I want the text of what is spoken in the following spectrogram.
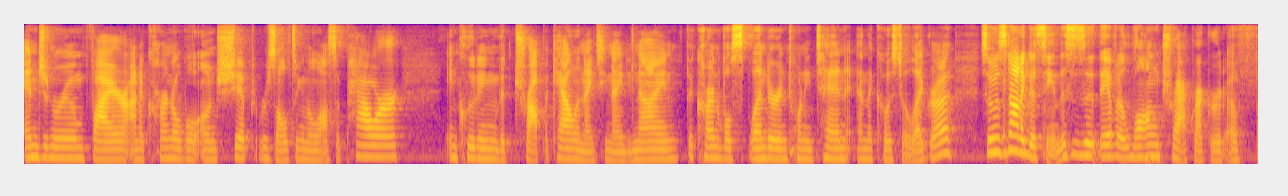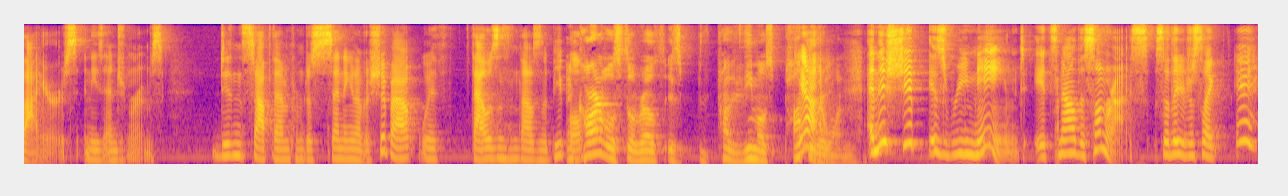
engine room fire on a Carnival-owned ship, resulting in the loss of power, including the Tropicale in 1999, the Carnival Splendor in 2010, and the Costa Allegra. So it's not a good scene. This is a, they have a long track record of fires in these engine rooms. Didn't stop them from just sending another ship out with thousands and thousands of people. And Carnival is still rel- is probably the most popular one. And this ship is renamed. It's now the Sunrise. So they're just like, eh,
